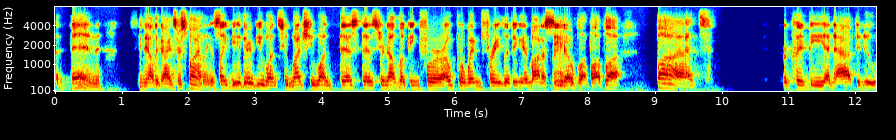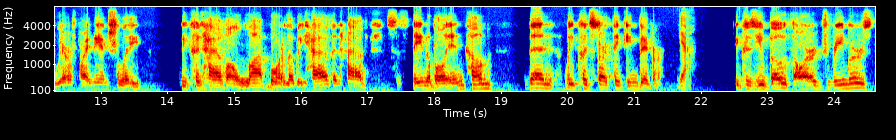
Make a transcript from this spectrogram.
but then see now the guys are smiling. It's like neither of you want too much. You want this, this. You're not looking for Oprah Winfrey living in Montecito, right. blah blah blah. But there could be an avenue where financially we could have a lot more that we have and have sustainable income, then we could start thinking bigger. Yeah. Because you both are dreamers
